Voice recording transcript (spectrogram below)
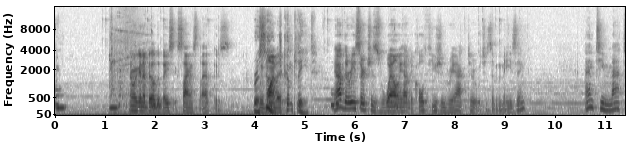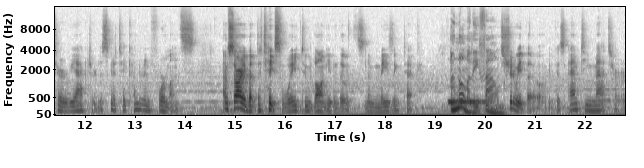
And we're gonna build a basic science lab because we want it. complete. We have the research as well. We have the cold fusion reactor, which is amazing. Antimatter reactor. This is gonna take 104 months. I'm sorry, but that takes way too long, even though it's an amazing tech. Anomaly found. Should we though? Because antimatter.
